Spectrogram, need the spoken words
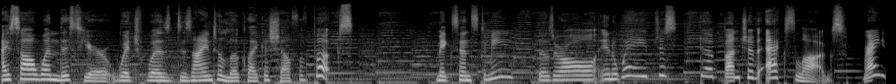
I saw one this year which was designed to look like a shelf of books. Makes sense to me. Those are all, in a way, just a bunch of X logs, right?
